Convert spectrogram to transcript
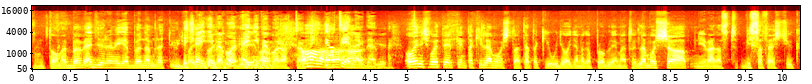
nem tudom, ebből, egyre még ebből nem lett ügy. És vagy, ennyiben, vagy mar, ennyiben maradtak. Ah, ja, tényleg nem. Olyan is volt egyébként, aki lemosta, tehát aki úgy oldja meg a problémát, hogy lemossa, nyilván azt visszafestjük,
